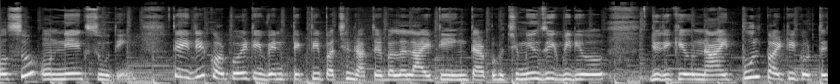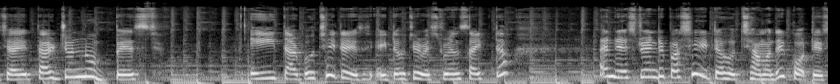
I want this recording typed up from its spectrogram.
অলসো অনেক সুদিং তো এই যে কর্পোরেট ইভেন্ট দেখতেই পাচ্ছেন, রাতের বেলা লাইটিং তারপর হচ্ছে মিউজিক ভিডিও যদি কেউ নাইট পুল পার্টি করতে চায়, তার জন্য বেস্ট এই তারপর হচ্ছে এটা এটা হচ্ছে রেস্টুরেন্ট সাইডটা অ্যান্ড রেস্টুরেন্টের পাশে এটা হচ্ছে আমাদের কটেজ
